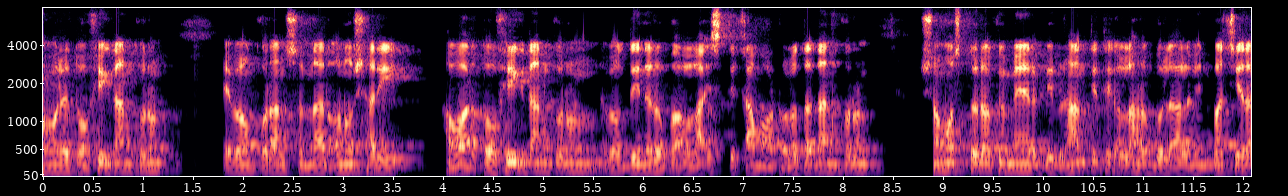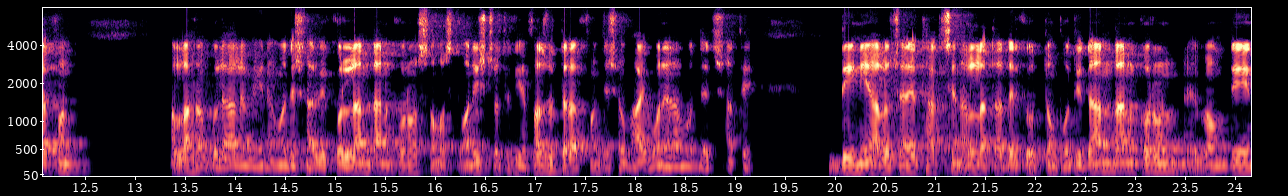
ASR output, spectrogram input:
আমলের তৌফিক দান করুন এবং কোরআন সন্ন্যার অনুসারী হওয়ার তৌফিক দান করুন এবং দিনের উপর আল্লাহ ইস্তিকাম অটলতা দান করুন। সমস্ত রকমের বিভ্রান্তি থেকে আল্লাহ রবুল্লাহ আলমিন বাঁচিয়ে রাখুন। আল্লাহ রবুল্লাহ আলমিন আমাদের সার্বিক কল্যাণ দান করুন, সমস্ত অনিষ্ট থেকে হেফাজত রাখুন। যেসব ভাই বোনের আমাদের সাথে দিনই আলোচনায় থাকছেন, আল্লাহ তাদেরকে উত্তম প্রতিদান দান করুন এবং দিন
